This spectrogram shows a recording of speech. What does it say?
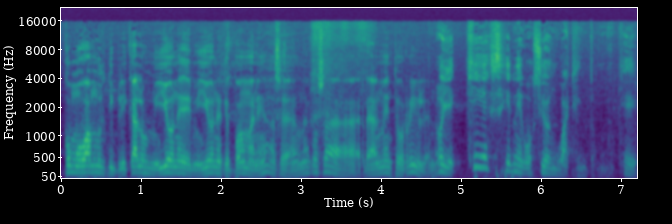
cómo va a multiplicar los millones de millones que puedan manejar, o sea, es una cosa realmente horrible. Oye, ¿qué se negoció en Washington? Que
